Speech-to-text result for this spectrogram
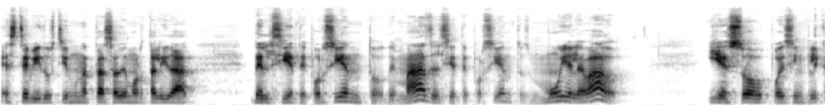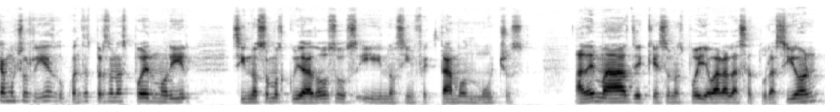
Este virus tiene una tasa de mortalidad del 7%, de más del 7%, es muy elevado. Y eso pues implica mucho riesgo. ¿Cuántas personas pueden morir si no somos cuidadosos y nos infectamos muchos? Además de que eso nos puede llevar a la saturación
